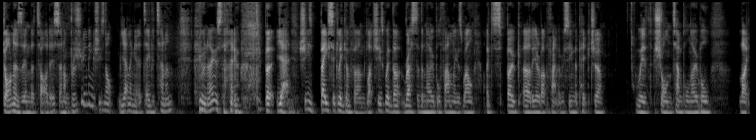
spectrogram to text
Donna's in the TARDIS, and I'm presuming she's not yelling at David Tennant. Who knows, though? But yeah, she's basically confirmed. Like, she's with the rest of the Noble family as well. I spoke earlier about the fact that we've seen the picture with Shaun Temple Noble, like,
